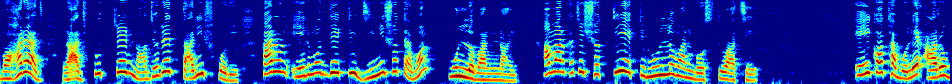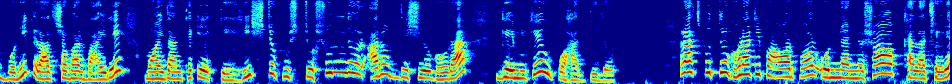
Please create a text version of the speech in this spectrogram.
মহারাজ রাজপুত্রের নজরের তারিফ করি, কারণ এর মধ্যে একটি জিনিসও তেমন মূল্যবান নয়। আমার কাছে সত্যিই একটি মূল্যবান বস্তু আছে। এই কথা বলে আরব বণিক রাজসভার বাইরে ময়দান থেকে একটি হৃষ্টপুষ্ট সুন্দর আরব দেশীয় ঘোড়া গেমিকে উপহার দিল। রাজপুত্র ঘোড়াটি পাওয়ার পর অন্যান্য সব খেলা ছেড়ে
